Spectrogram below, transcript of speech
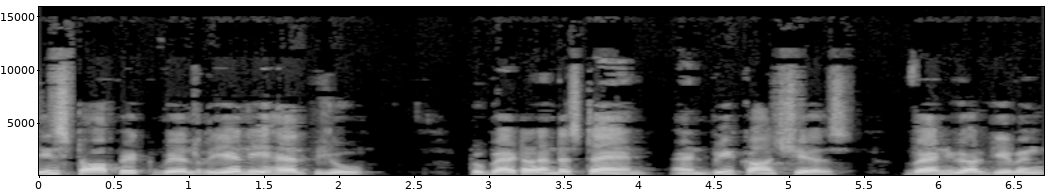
this topic will really help you to better understand and be conscious when you are giving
